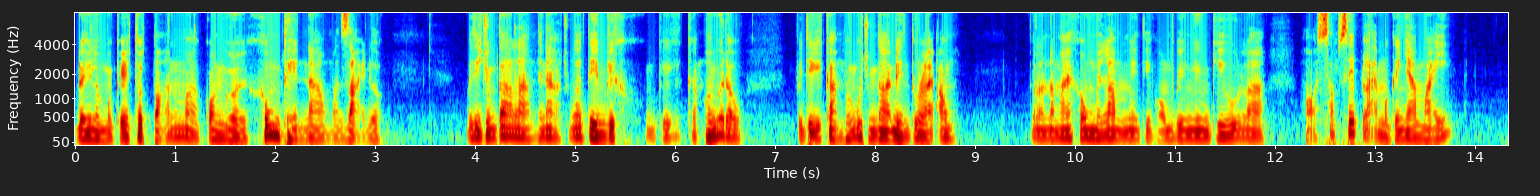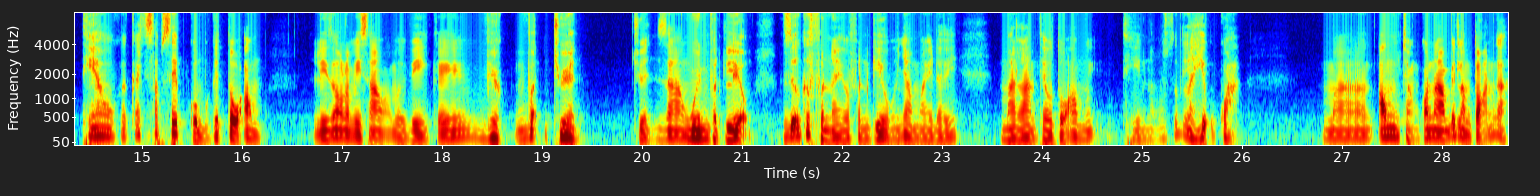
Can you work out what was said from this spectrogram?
Đây là một cái thuật toán mà con người không thể nào mà giải được. Vậy thì chúng ta làm thế nào? Chúng ta tìm cái cái, cái cảm hứng ở đâu? Vậy thì cái cảm hứng của chúng ta đến từ loài ong. Tức là năm 2015 ấy, thì có một cái nghiên cứu là họ sắp xếp lại một cái nhà máy theo cái cách sắp xếp của một cái tổ ong lý do là vì sao bởi vì cái việc vận chuyển chuyển giao nguyên vật liệu giữa các phần này và phần kia của cái nhà máy đấy mà làm theo tổ ong ấy thì nó rất là hiệu quả. Mà ong chẳng con nào biết làm toán cả.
